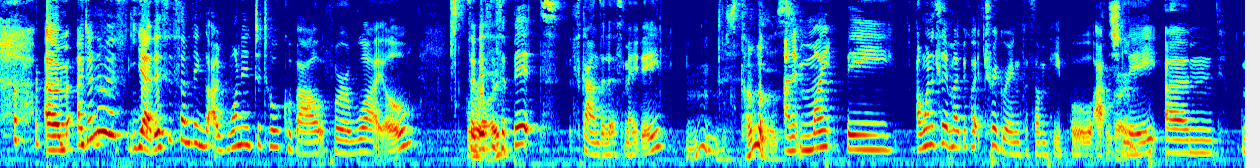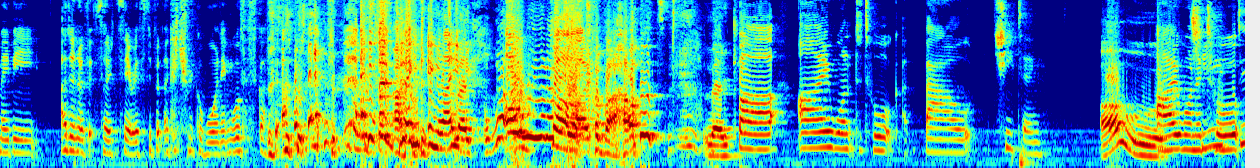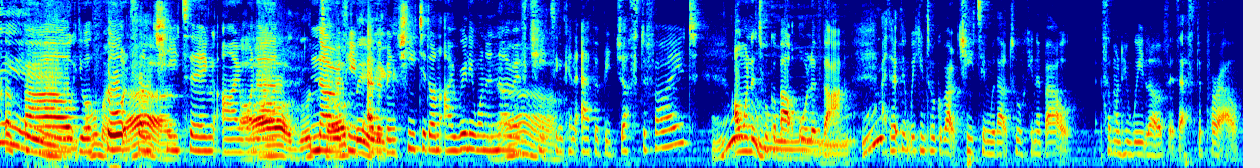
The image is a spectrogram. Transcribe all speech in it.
Um, I don't know if yeah, this is something that I've wanted to talk about for a while. So this is a bit scandalous, maybe, Scandalous. and it might be. I want to say it might be quite triggering for some people. Actually, um, maybe. I don't know if it's so serious to put like a trigger warning. We'll discuss it after. I'm just blinking like, like, what oh are we gonna talk about? like, But I want to talk about cheating. Oh, I want to talk about your Oh thoughts God. on cheating. I want Oh, to good know if you've ever been cheated on. I really want to know if cheating can ever be justified. I want to talk about all of that. I don't think we can talk about cheating without talking about someone who we love is Esther Perel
